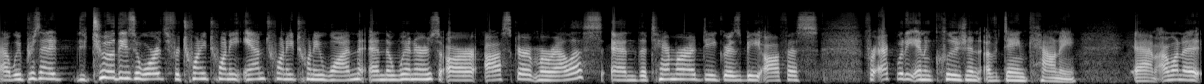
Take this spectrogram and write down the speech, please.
Uh, we presented two of these awards for 2020 and 2021, and the winners are Oscar Morales and the Tamara D. Grigsby Office for Equity and Inclusion of Dane County. Um, I want to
